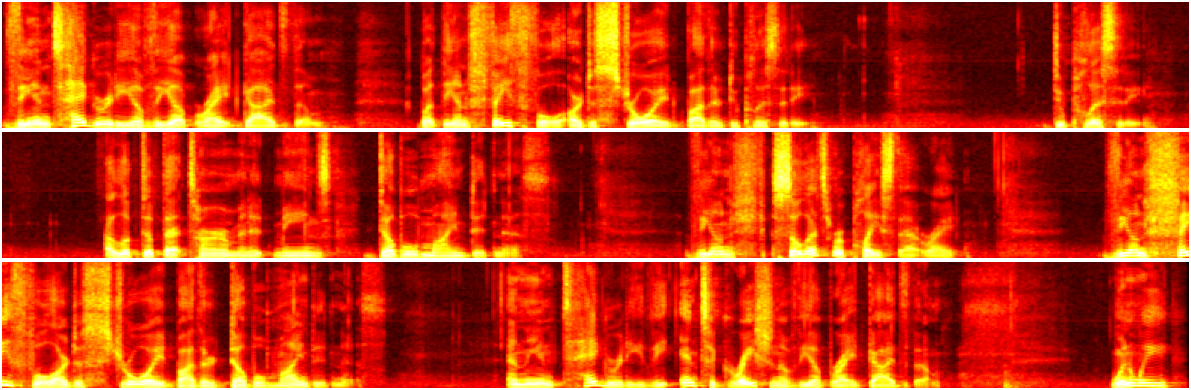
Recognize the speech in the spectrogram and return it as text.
The integrity of the upright guides them, but the unfaithful are destroyed by their duplicity. Duplicity. I looked up that term and it means double mindedness. The unf- so let's replace that, right? The unfaithful are destroyed by their double mindedness, and the integrity, the integration of the upright guides them. When we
